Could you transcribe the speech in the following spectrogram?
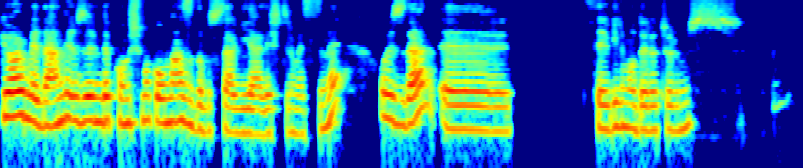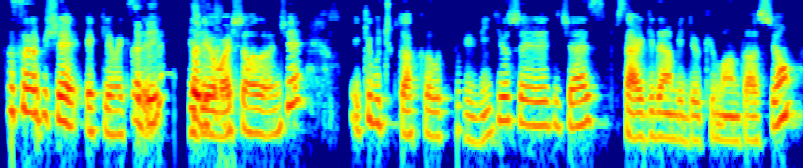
görmeden de üzerinde konuşmak olmazdı bu sergi yerleştirmesini. O yüzden e, sevgili moderatörümüz Kısa bir şey eklemek tabii, istedim tabii, video tabii. başlamadan önce. İki buçuk dakikalık bir video seyredeceğiz. Sergiden bir dokümantasyon.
